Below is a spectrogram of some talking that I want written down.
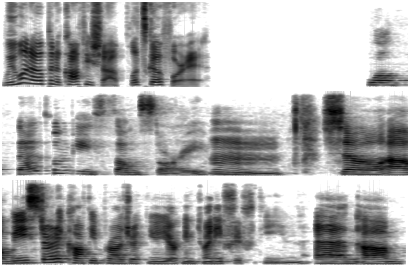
we want to open a coffee shop let's go for it Well, that's going to be some story. Mm. So uh, we started Coffee Project New York in 2015, and um,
